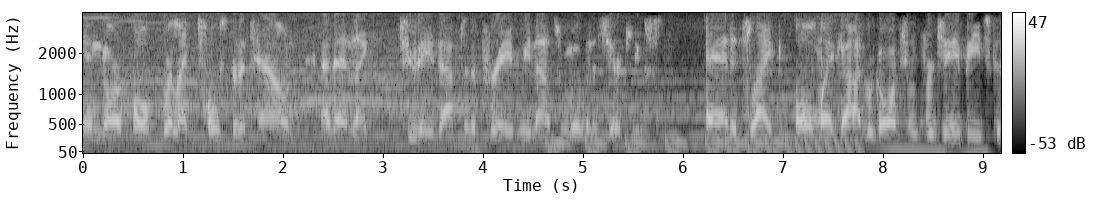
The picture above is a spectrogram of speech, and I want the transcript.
in Norfolk. We're like toast of the town. And then like two days after the parade, we announced we're moving to Syracuse. And it's like, oh my God, we're going from Virginia Beach to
